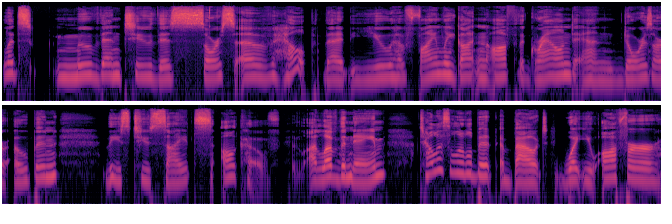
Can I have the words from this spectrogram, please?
Let's move then to this source of help that you have finally gotten off the ground and doors are open. These two sites, allcove. I love the name. Tell us a little bit about what you offer,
